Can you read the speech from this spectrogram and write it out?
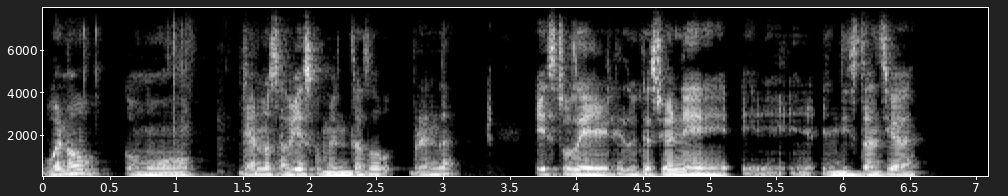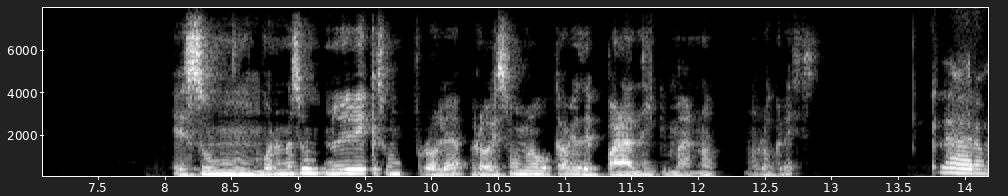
Bueno, como ya nos habías comentado, Brenda, esto de la educación eh, eh, en distancia es un, bueno, no es un, no diría que es un problema, pero es un nuevo cambio de paradigma, ¿no? ¿No lo crees? Claro.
